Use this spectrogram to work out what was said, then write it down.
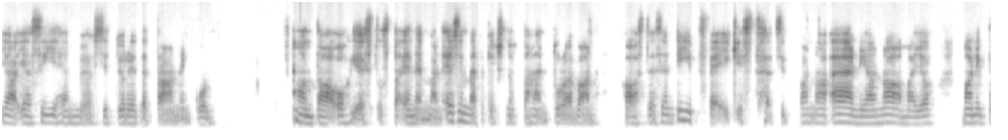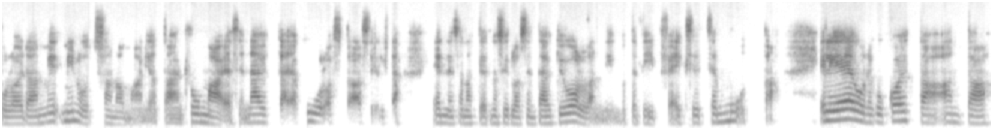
ja, ja siihen myös sit yritetään niin kuin antaa ohjeistusta enemmän. Esimerkiksi nyt tähän tulevaan haasteeseen deepfakeista, että sitten pannaan ääni ja naama jo, manipuloidaan minut sanomaan jotain rumaa ja se näyttää ja kuulostaa siltä. Ennen sanottiin, että no silloin sen täytyy olla niin, mutta deepfake sitten sen muuttaa. Eli EU niin koittaa antaa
